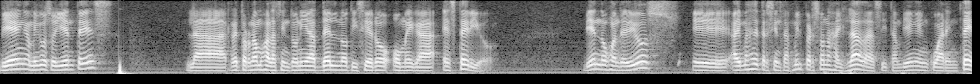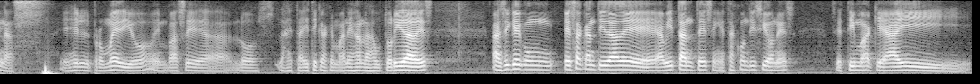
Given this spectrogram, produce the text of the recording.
Bien, amigos oyentes, la, retornamos a la sintonía del noticiero Omega Estéreo. Bien, don Juan de Dios, eh, hay más de 300.000 personas aisladas y también en cuarentenas. Es el promedio en base a las estadísticas que manejan las autoridades. Así que con esa cantidad de habitantes en estas condiciones, se estima que hay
